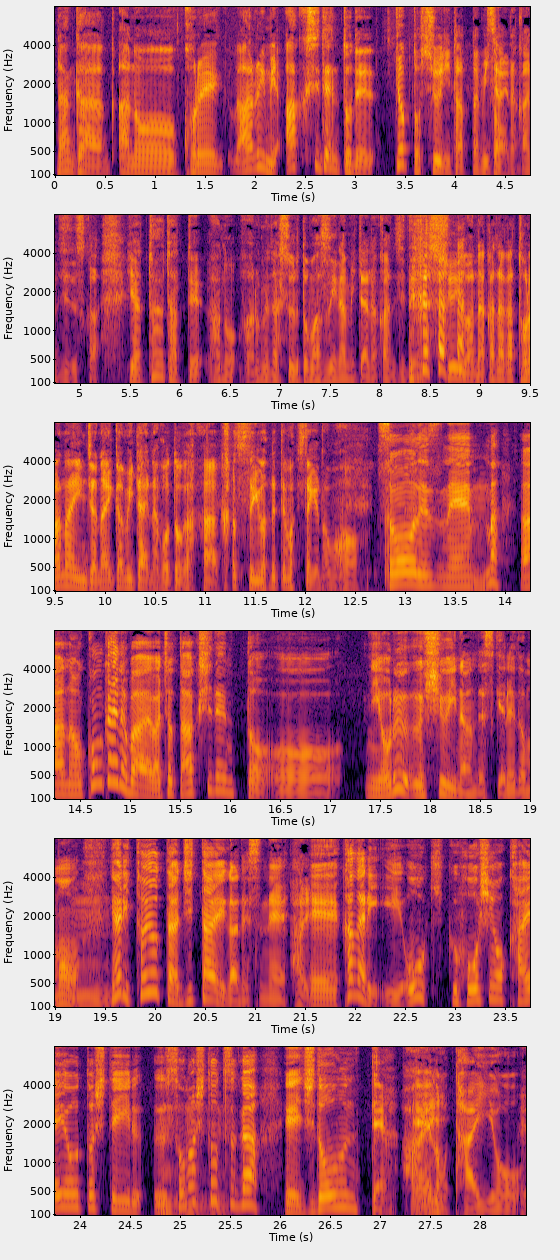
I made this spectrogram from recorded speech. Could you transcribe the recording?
なんか、あのこれ、ある意味アクシデントで、ぴょっと周囲に立ったみたいな感じですか。いや、トヨタって、あの、悪目出しするとまずいなみたいな感じで、周囲はなかなか取らないんじゃないかみたいなことが、かつて言われてましたけども。そうですね。うん、まあ、あの、今回の場合はちょっとアクシデント、による周囲なんですけれども、うん、やはりトヨタ自体がですね、はい、えー、かなり大きく方針を変えようとしている、その一つが、えー、自動運転への対応、はい、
